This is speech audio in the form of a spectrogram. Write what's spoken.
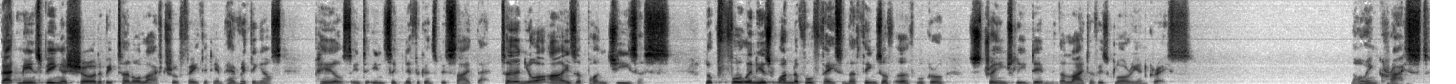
That means being assured of eternal life through faith in Him. Everything else pales into insignificance beside that. Turn your eyes upon Jesus. Look full in His wonderful face, and the things of earth will grow strangely dim in the light of His glory and grace. Knowing Christ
